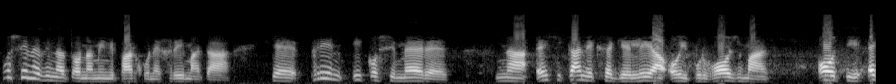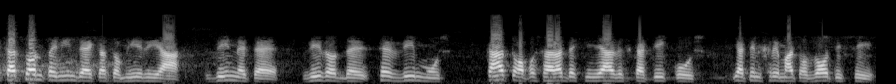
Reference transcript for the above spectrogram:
Πώς είναι δυνατόν να μην υπάρχουν χρήματα και πριν 20 μέρες να έχει κάνει εξαγγελία ο Υπουργός μας ότι 150 εκατομμύρια δίνεται, δίδονται σε δήμους κάτω από 40.000 κατοίκους για την χρηματοδότηση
